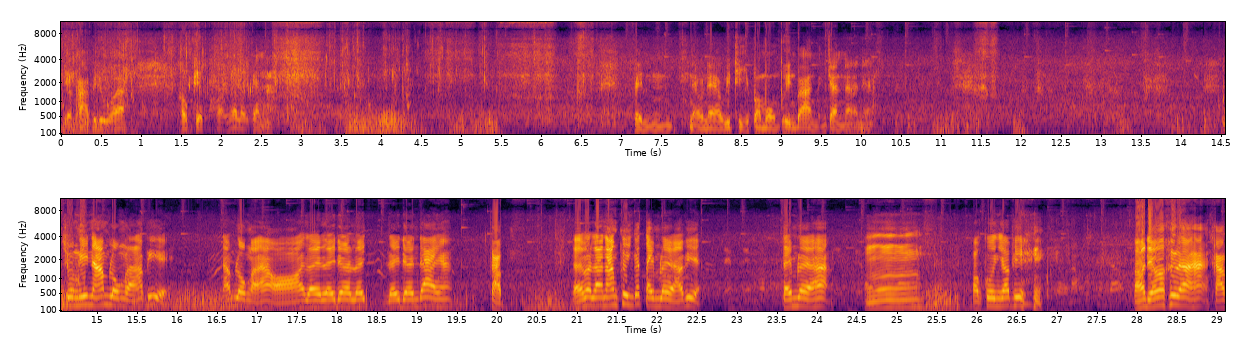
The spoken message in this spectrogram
เดี๋ยวพาไปดูว่า เขาเก็บหอยอะไรกันนะเป็นแนวแนววิถีประมงพื้นบ้านเหมือนกันนะเนี่ย ช่วงนี้น้ำลงเหรอฮะพี่ น้ำลงเหรอฮะอ๋อเลยเลยเดินเลยเลยเดินได้ฮะกลับ แต่เวลาน้ำขึ้นก็เต็มเลยเหรอพี่ เต็มเลยเหรอฮะอืมขอบคุณครับพี่อ๋อเดี๋ยวก็ขึ้นแล้วฮะครับ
